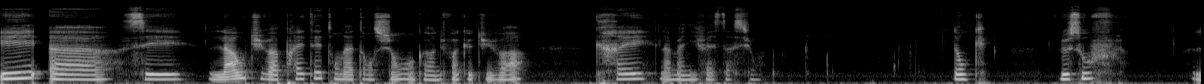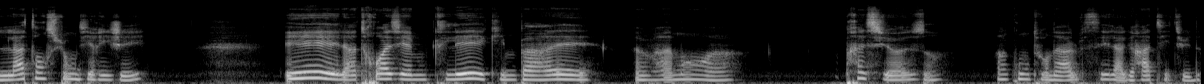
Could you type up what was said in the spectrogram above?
et euh, c'est là où tu vas prêter ton attention, encore une fois que tu vas créer la manifestation. Donc, le souffle, l'attention dirigée, et la troisième clé qui me paraît vraiment euh, précieuse, incontournable, c'est la gratitude.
